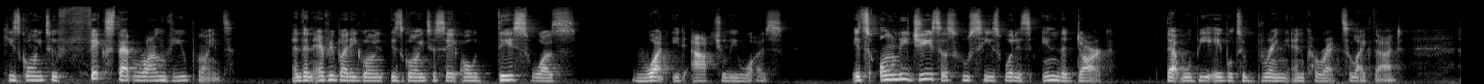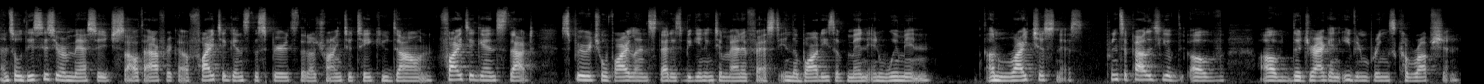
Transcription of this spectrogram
He's going to fix that wrong viewpoint. And then everybody going, is going to say, oh, this was what it actually was. It's only Jesus who sees what is in the dark that will be able to bring and correct like that. And so, this is your message, South Africa. Fight against the spirits that are trying to take you down. Fight against that spiritual violence that is beginning to manifest in the bodies of men and women. Unrighteousness, principality of, of, of the dragon even brings corruption.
